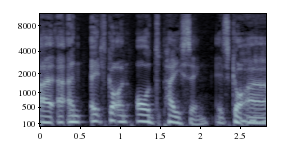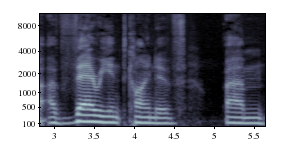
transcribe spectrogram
a- an it's got an odd pacing. It's got a, a variant kind of. Um,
